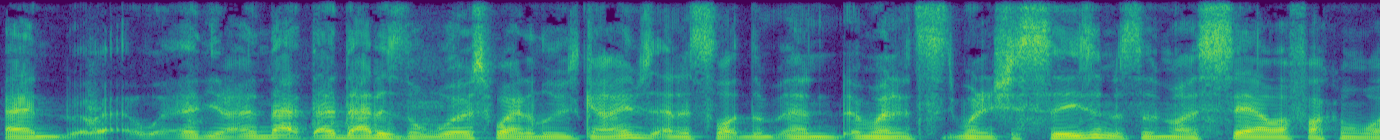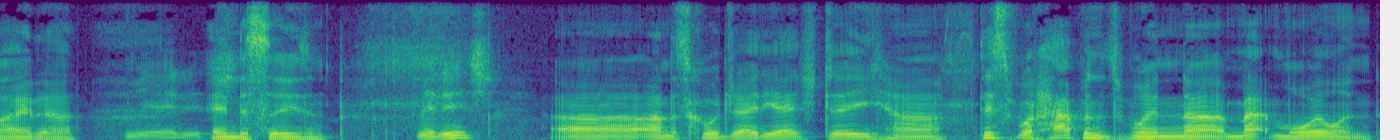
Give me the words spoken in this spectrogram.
And, uh, and you know, and that, that that is the worst way to lose games. And it's like the and, and when it's when it's your season, it's the most sour fucking way to Yeah, it is. end a season It is. Uh, underscore JDHD. Uh, this is what happens when uh, Matt Moylan,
